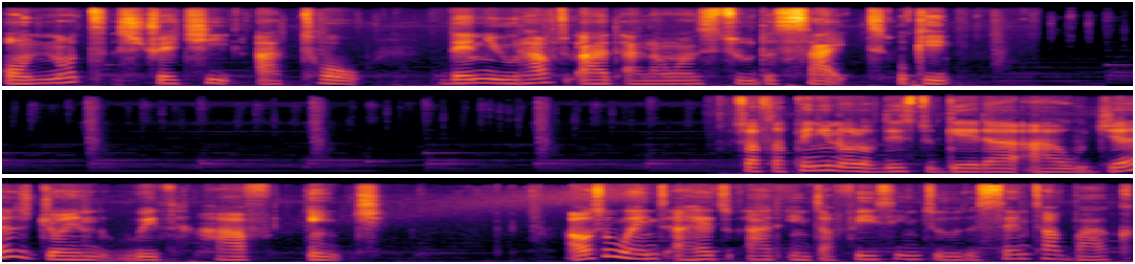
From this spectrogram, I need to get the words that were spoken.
or not stretchy at all then you would have to add allowance to the side okay so after pinning all of this together i will just join with half inch. I also went ahead to add interfacing to the center back.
